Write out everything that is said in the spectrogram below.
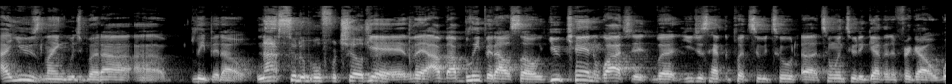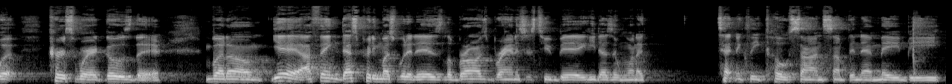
I use language, but I, I bleep it out. Not suitable for children. Yeah, I, I bleep it out so you can watch it, but you just have to put two, two, uh, two and two together to figure out what curse word goes there. But um, yeah, I think that's pretty much what it is. LeBron's brand is just too big. He doesn't want to technically co-sign something that may be,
